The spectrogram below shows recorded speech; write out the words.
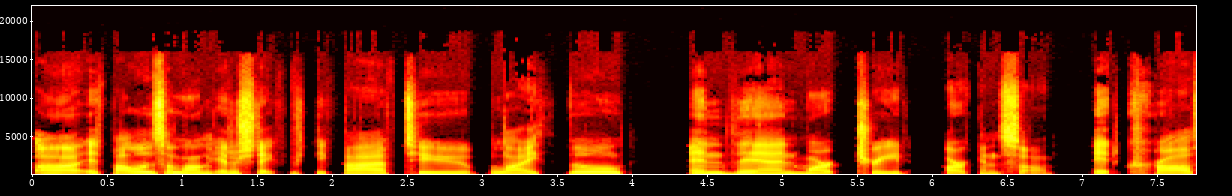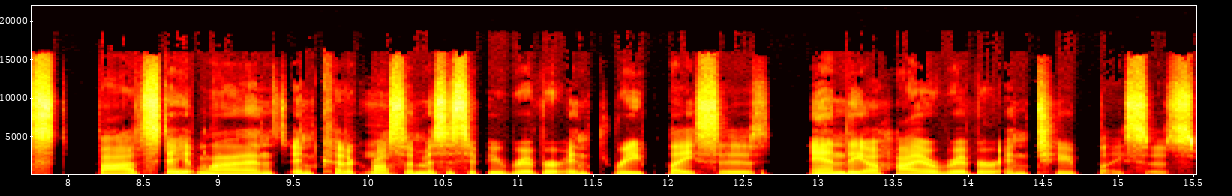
Uh, it follows along Interstate 55 to Blytheville and then Marked Tree, Arkansas. It crossed five state lines and cut mm-hmm. across the Mississippi River in three places and the Ohio River in two places.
